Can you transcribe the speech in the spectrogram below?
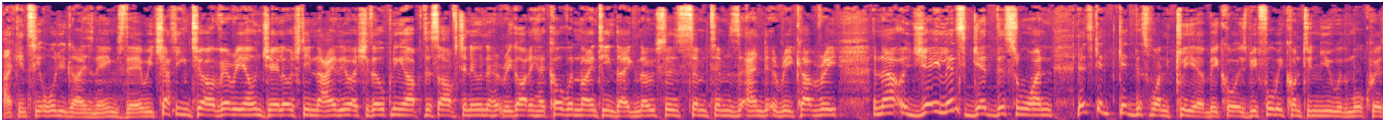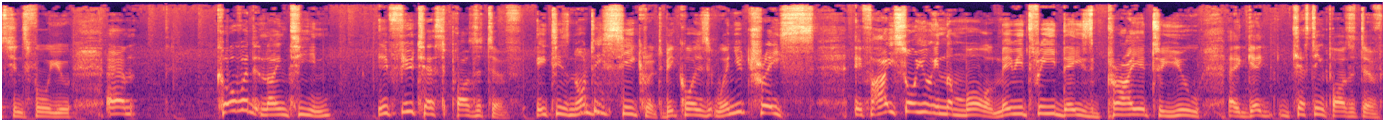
I can see all you guys' names there. We're chatting to our very own Jailoshini Naidoo as she's opening up this afternoon regarding her COVID 19 diagnosis, symptoms, and recovery. Now, Jay, let's get this one, let's get, get this one clear because before we continue with more questions for you, um, COVID 19 if you test positive, it is not mm-hmm. a secret because when you trace, if I saw you in the mall maybe three days prior to you uh, get, testing positive,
